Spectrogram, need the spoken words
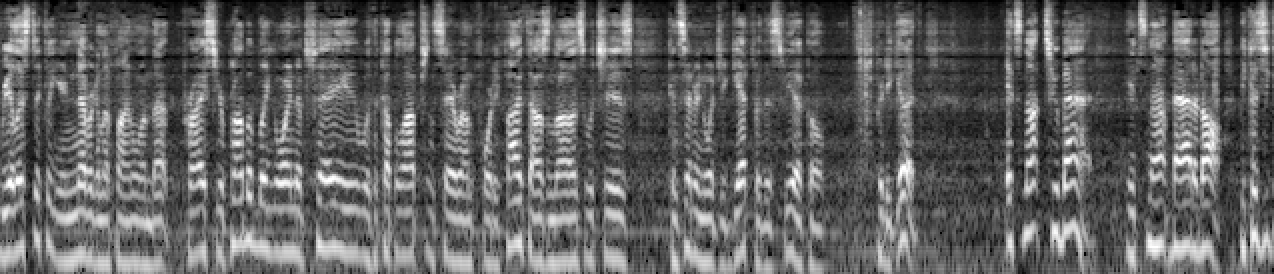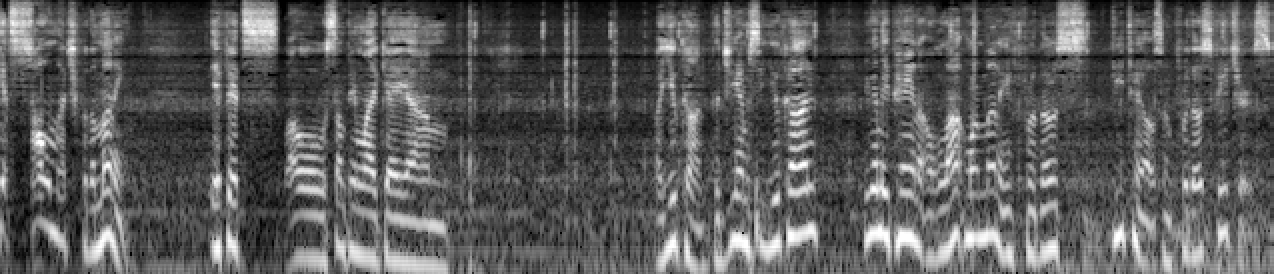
realistically, you're never going to find one that price. You're probably going to pay, with a couple options, say around $45,000, which is, considering what you get for this vehicle, pretty good. It's not too bad. It's not bad at all because you get so much for the money. If it's, oh, something like a, um, a Yukon, the GMC Yukon, you're going to be paying a lot more money for those details and for those features.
